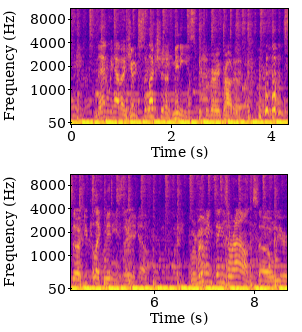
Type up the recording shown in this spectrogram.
And then we have a huge selection of minis, which we're very proud of. so if you collect minis, there you go. We're moving things around, so we're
